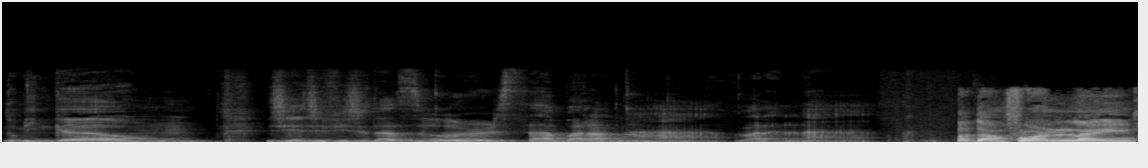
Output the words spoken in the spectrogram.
Domingão, dia de vídeo das ursas. Bora lá, bora lá. Down front lane.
